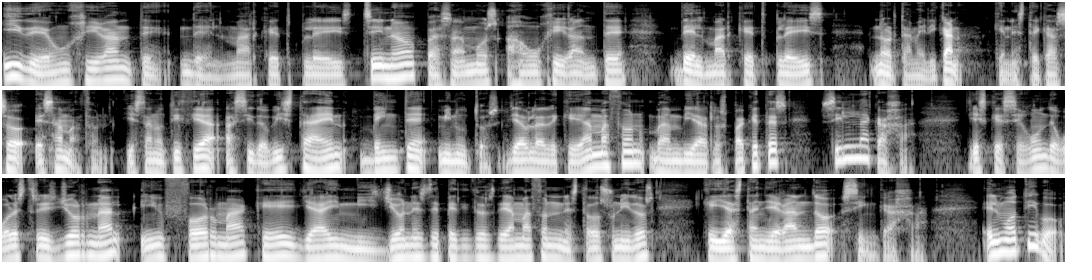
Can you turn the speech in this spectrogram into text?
Y de un gigante del marketplace chino pasamos a un gigante del marketplace norteamericano, que en este caso es Amazon. Y esta noticia ha sido vista en 20 minutos y habla de que Amazon va a enviar los paquetes sin la caja. Y es que según The Wall Street Journal informa que ya hay millones de pedidos de Amazon en Estados Unidos que ya están llegando sin caja. ¿El motivo?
